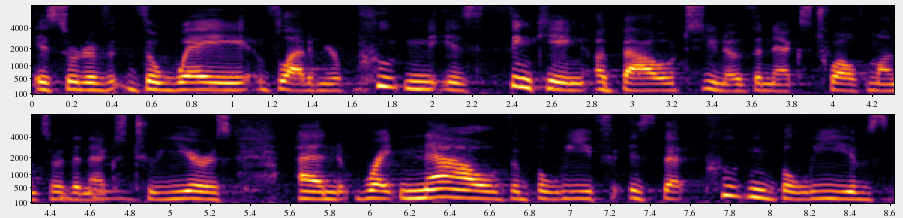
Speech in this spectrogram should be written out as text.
is sort of the way Vladimir Putin is thinking about you know the next 12 months or the next two years. And right now, the belief is that Putin believes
